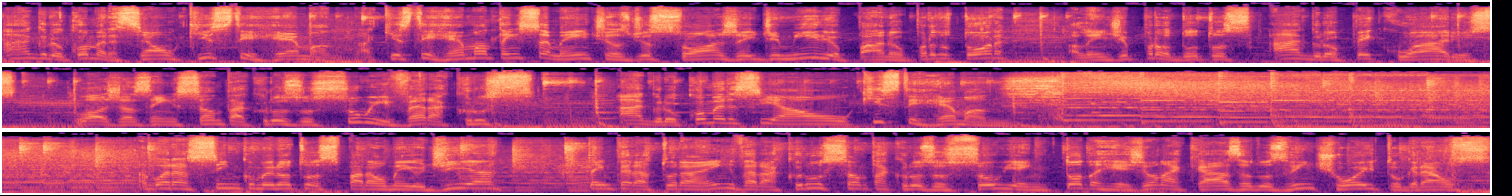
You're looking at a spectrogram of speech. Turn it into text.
Agrocomercial Kist Heman. A Kist Heman tem sementes de soja e de milho para o produtor, além de produtos agropecuários. Lojas em Santa Cruz do Sul e Veracruz. Agrocomercial Kist Heman. Agora cinco minutos para o meio-dia. Temperatura em Veracruz, Santa Cruz do Sul e em toda a região na casa dos 28 graus.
